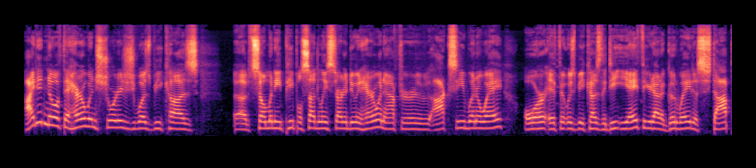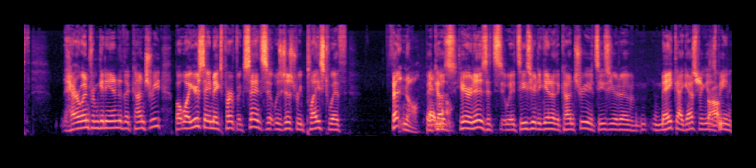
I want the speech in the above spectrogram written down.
I didn't know if the heroin shortage was because uh, so many people suddenly started doing heroin after Oxy went away, or if it was because the DEA figured out a good way to stop heroin from getting into the country. But what you're saying makes perfect sense. It was just replaced with fentanyl because Fentanyl. here it is. It's it's easier to get into the country. It's easier to make, I guess, because it's being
